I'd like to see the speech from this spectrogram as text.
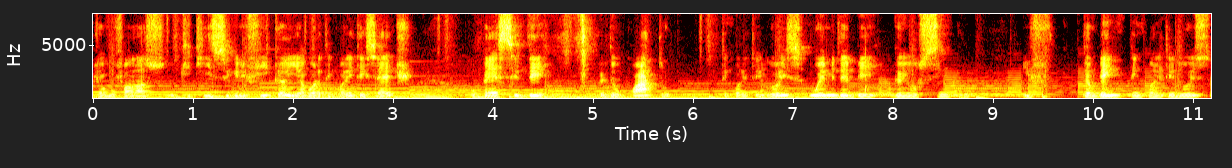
já vou falar o que, que isso significa e agora tem 47. O PSD perdeu 4, tem 42. O MDB ganhou 5 e também tem 42.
